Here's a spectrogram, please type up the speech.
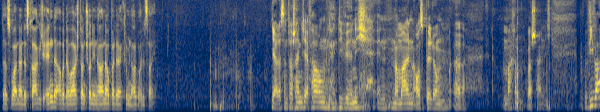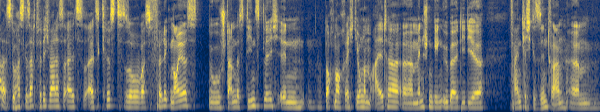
Das war dann das tragische Ende, aber da war ich dann schon in Hanau bei der Kriminalpolizei. Ja, das sind wahrscheinlich Erfahrungen, die wir nicht in normalen Ausbildungen äh, machen, wahrscheinlich. Wie war das? Du hast gesagt, für dich war das als, als Christ so was völlig Neues. Du standest dienstlich in doch noch recht jungem Alter äh, Menschen gegenüber, die dir feindlich gesinnt waren. Ähm,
